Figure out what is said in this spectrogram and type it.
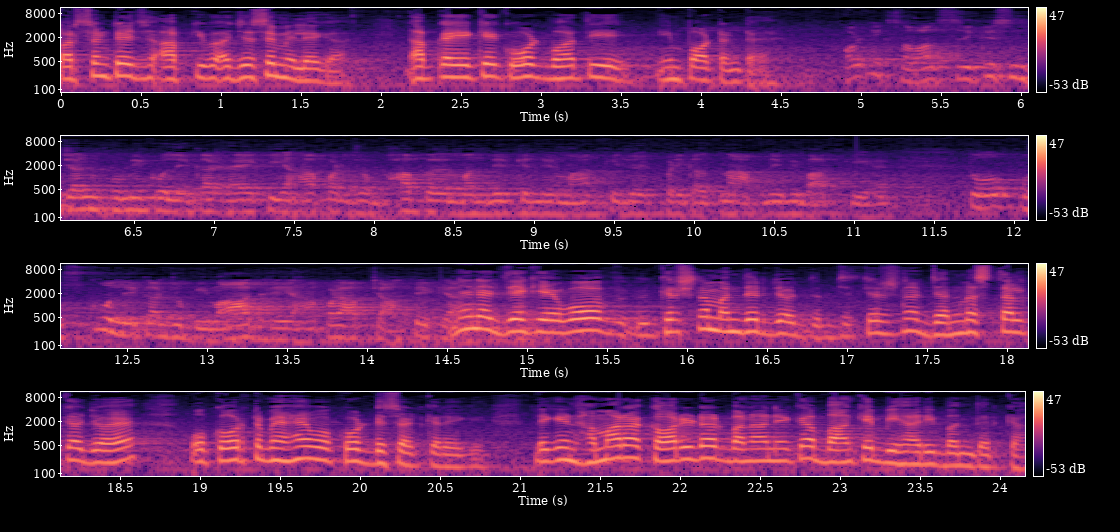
परसेंटेज आपकी वजह से मिलेगा। आपका एक एक वोट बहुत ही इम्पोर्टेंट है। और एक सवाल श्री कृष्ण जन्मभूमि को लेकर है कि यहाँ पर जो भव्य मंदिर के निर्माण की जो एक परिकल्पना आपने भी बात की है तो उसको लेकर जो विवाद है यहाँ पर आप चाहते क्या नहीं नहीं देखिए वो कृष्ण मंदिर जो कृष्ण जन्मस्थल का जो है वो कोर्ट में है वो कोर्ट डिसाइड करेगी। लेकिन हमारा कॉरिडोर बनाने का बांके बिहारी मंदिर का।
